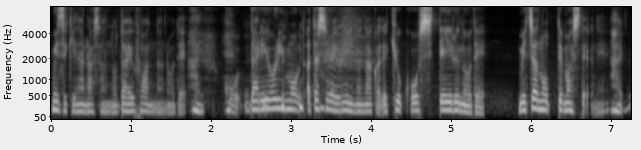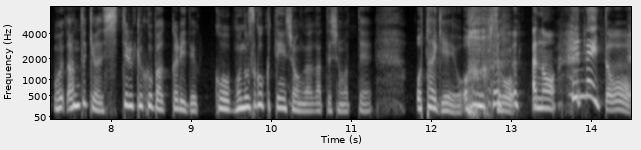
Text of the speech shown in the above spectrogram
水木奈々さんの大ファンなので、はい。こう誰よりも 私ら4人の中で曲を知っているのでめちゃ乗ってましたよね。はい、あの時は知ってる曲ばっかりでこうものすごくテンションが上がってしまっておたげを。そう。あの ペンライトを、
